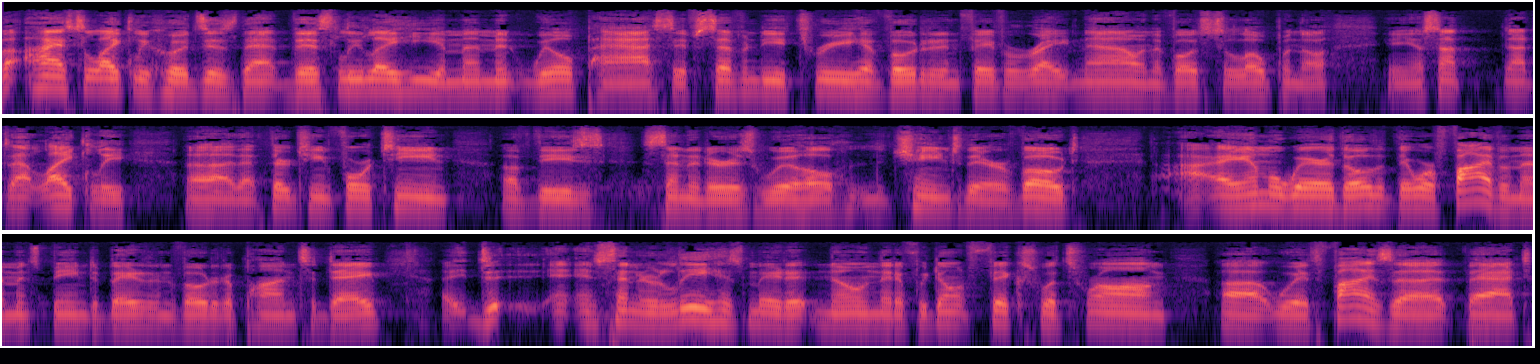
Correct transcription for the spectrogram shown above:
the highest likelihoods is that this Leahy amendment will pass. If 73 have voted in favor right now and the vote's still open, though, you know, it's not, not that likely uh, that 13, 14 of these senators will change their vote. I am aware, though, that there were five amendments being debated and voted upon today. Uh, And Senator Lee has made it known that if we don't fix what's wrong uh, with FISA, that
